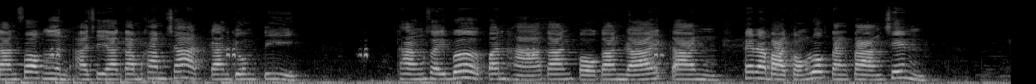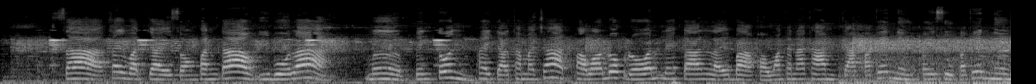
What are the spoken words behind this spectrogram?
การฟอกเงิน อาชญากรรมข้ามชาติ การโจมตี ทางไซเบอร์ ปัญหาการก่อการร้าย การแพร่ระบาดของโรคต่างๆ เช่น ซาไข้หวัดใหญ่2009 อีโบลาเมอร์เป็นต้น ภัยจากธรรมชาติ ภาวะโลกร้อน และการไหลบ่าของวัฒนธรรม จากประเทศหนึ่งไปสู่ประเทศหนึ่ง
